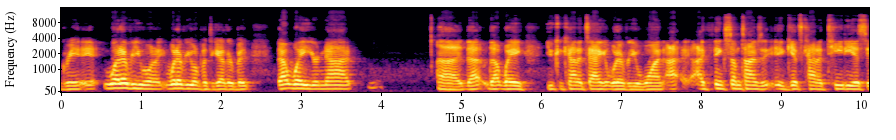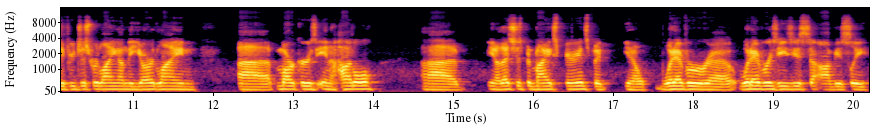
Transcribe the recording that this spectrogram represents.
green, eh, whatever you want, whatever you want to put together. But that way you're not uh, that that way you can kind of tag it whatever you want. I, I think sometimes it, it gets kind of tedious if you're just relying on the yard line uh, markers in Hudl. Uh, you know that's just been my experience, but you know whatever uh, whatever is easiest to obviously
